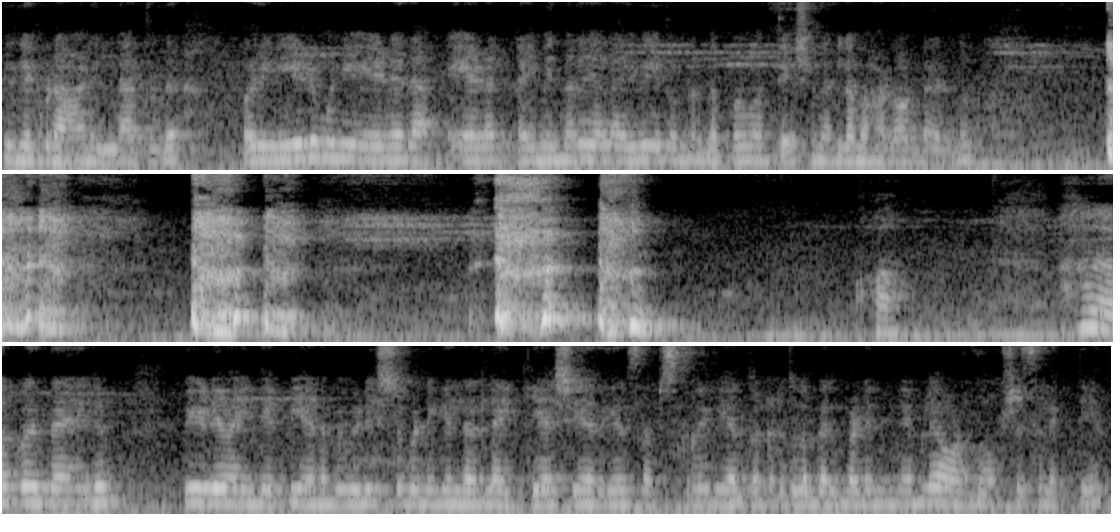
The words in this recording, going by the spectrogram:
ഇതിലേക്കൂടെ ആളില്ലാത്തത്. ഒരു ഏഴ് മണി ഏഴര ഏഴര ടൈം ഇന്നലെ ഞാൻ ലൈവ് ചെയ്തുകൊണ്ടിരുന്നപ്പോഴും അത്യാവശ്യം നല്ല ബഹളം ഉണ്ടായിരുന്നു. അപ്പോൾ എന്തായാലും വീഡിയോ വൈൻഡ് അപ്പ് അപ്പോൾ വീഡിയോ ഇഷ്ടപ്പെട്ടെങ്കിൽ എല്ലാവരും ലൈക്ക് ചെയ്യുക ഷെയർ ചെയ്യുക സബ്സ്ക്രൈബ് ചെയ്യുക. തൊട്ടടുത്തുള്ള bell button enable on option select ചെയ്യുക.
